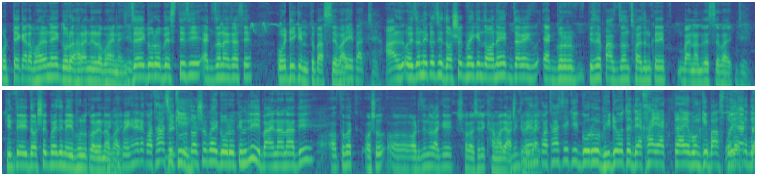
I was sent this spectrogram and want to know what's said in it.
ওর টাকার ভয় নেই গরু হারানোর ভয় নেই। যে গরু বেচতেছি একজনের কাছে ওইটি কিন্তু পাচ্ছে ভাই। আর ওই জন্য করছি দর্শক ভাই কিন্তু অনেক জায়গায় এক গরুর পিছনে পাঁচজন ছয়জন করে বায়না দিচ্ছে ভাই। কিন্তু এই দর্শক ভাই যেন এই ভুল করে না ভাই। একটা কথা আছে কি? দর্শক ভাই গরু কিনলি বায়না না দি অথবা অরিজিনাল আগে সরাসরি খামারে আসতে হবে কথা আছে কি? গরু ভিডিওতে দেখায় একটা এবং কি বাস্তবে একটা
